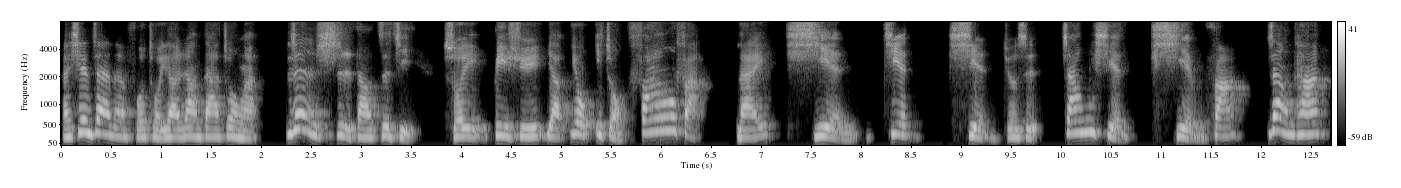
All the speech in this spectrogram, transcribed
那现在呢，佛陀要让大众啊认识到自己，所以必须要用一种方法来显见，显就是彰显、显发，让它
